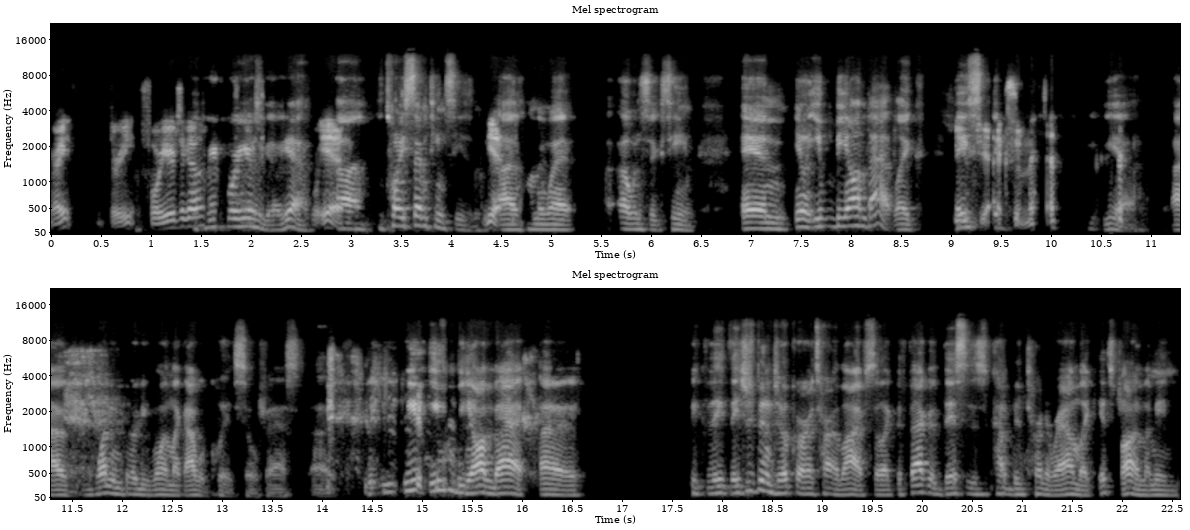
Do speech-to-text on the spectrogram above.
right? Three, four years ago. three, four years ago, yeah. Yeah. Uh, the 2017 season, Yeah. uh, when they went 0 and 16. And you know, even beyond that, like they Hue Jackson, man. yeah, uh, one in 31, like I would quit so fast. Uh, even beyond that, uh, they, they've just been a joke our entire lives. So like the fact that this has kind of been turned around, like it's fun. I mean,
